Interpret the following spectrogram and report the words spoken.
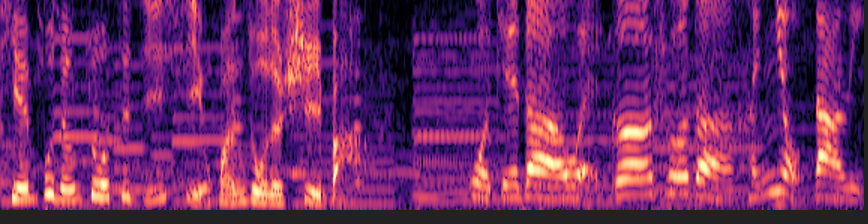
天不能做自己喜欢做的事吧？我觉得伟哥说的很有道理。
